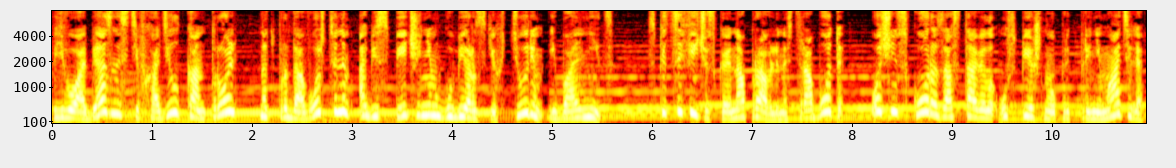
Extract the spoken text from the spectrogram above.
в его обязанности входил контроль над продовольственным обеспечением губернских тюрем и больниц. Специфическая направленность работы очень скоро заставила успешного предпринимателя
